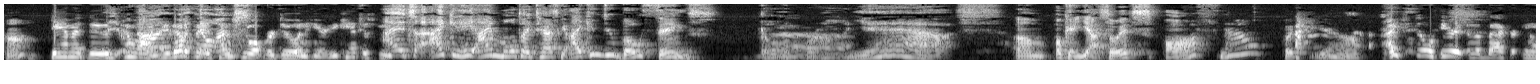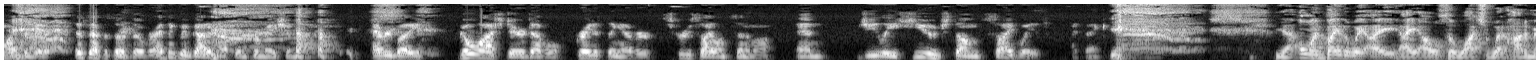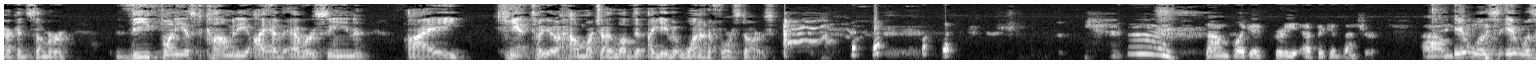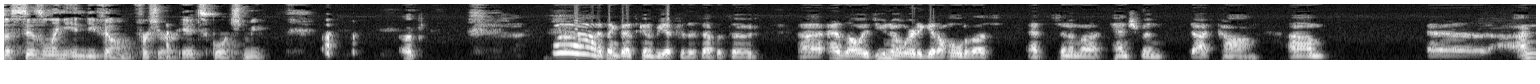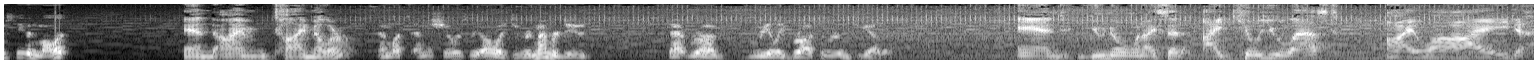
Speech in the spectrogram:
huh? Damn it, dude! Come on, I- you got to pay no, I'm attention to what we're doing here. You can't just be. I, it's, I can. Hey, I'm multitasking. I can do both things. Go. LeBron. Yeah. Um. Okay. Yeah. So it's off now. But yeah. I still hear it in the background. You know what? Forget it. This episode's over. I think we've got enough information. Everybody, go watch Daredevil. Greatest thing ever. Screw silent cinema. And Gigli, huge thumbs sideways. I think. Yeah. Yeah. Oh, and by the way, I, I also watched Wet Hot American Summer. The funniest comedy I have ever seen. I can't tell you how much I loved it. I gave it one out of four stars. Sounds like a pretty epic adventure. Um, It was it was a sizzling indie film for sure. It scorched me. ah, I think that's going to be it for this episode. Uh, as always, you know where to get a hold of us at cinemahenchman.com. Um, uh, I'm Stephen Mullet, And I'm Ty Miller. and let's end the show as we always do. Remember, dude, that rug really brought the room together. And you know when I said I'd kill you last, I lied.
